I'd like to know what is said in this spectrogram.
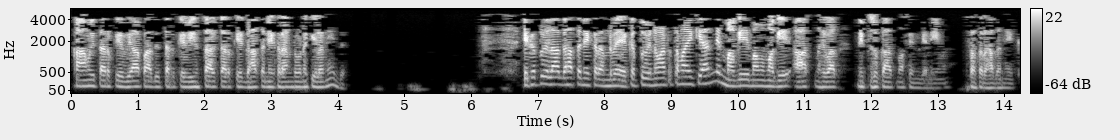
කාම විතර්කයේ ව්‍යාපාද විතර්කයේ විහිංසා විතර්කයේ ඝාතනය කරන්න ඕන කියලා නේද? එකතු වෙලා ඝාතනය කරන්න බෑ. එකතු වෙනවට තමයි කියන්නේ මගේ මම මගේ ආත්ම හේවත් නිත්‍ය සුඛාත්ම වශයෙන් ගැනීම. සතර හදන එක.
